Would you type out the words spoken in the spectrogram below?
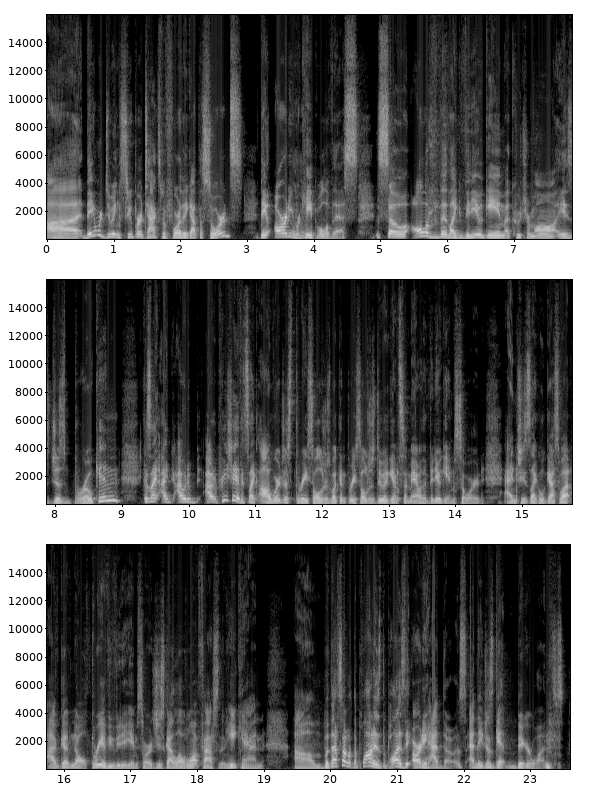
Uh, they were doing super attacks before they got the swords. They already were capable of this. So all of the like video game accoutrement is just broken. Because I, I I would I would appreciate if it's like oh we're just three soldiers. What can three soldiers do against a man with a video game sword? And she's like well guess what I've given all three of you video game swords. You just got to level them up faster than he can. Um, but that's not what the plot is. The plot is they already had those and they just get bigger ones.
